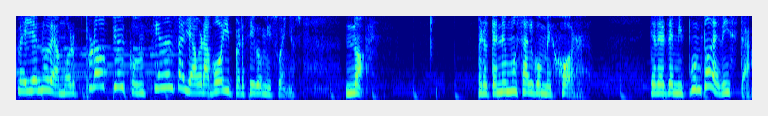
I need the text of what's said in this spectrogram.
me lleno de amor propio y confianza y ahora voy y persigo mis sueños. No. Pero tenemos algo mejor, que desde mi punto de vista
